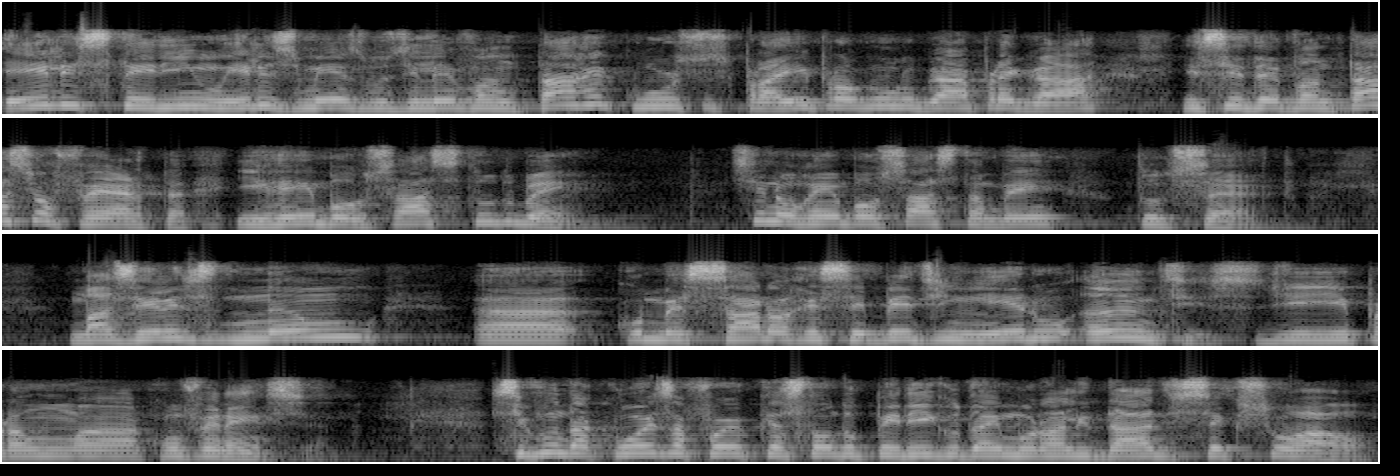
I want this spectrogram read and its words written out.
eles teriam eles mesmos de levantar recursos para ir para algum lugar pregar e se levantasse oferta e reembolsasse, tudo bem. Se não reembolsasse também, tudo certo. Mas eles não uh, começaram a receber dinheiro antes de ir para uma conferência. Segunda coisa foi a questão do perigo da imoralidade sexual.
